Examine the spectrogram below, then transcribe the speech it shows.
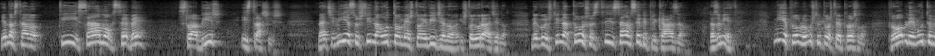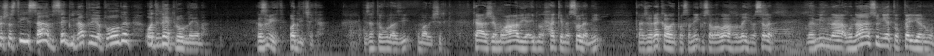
Jednostavno, ti samog sebe slabiš i strašiš. Znači, nije suština u tome što je viđeno i što je urađeno, nego je suština to što si ti sam sebi prikazao. Razumijete? Nije problem ušte to što je prošlo. Problem u tome što si ti sam sebi napravio problem od neproblema. Razumijete? Od ničega. I zato ulazi u mali širk. Kaže Muavija ibn Hakeme Sulemi, kaže, rekao je poslaniku sallallahu alaihi wa sallam, ve minna u nasun je to tajerun.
